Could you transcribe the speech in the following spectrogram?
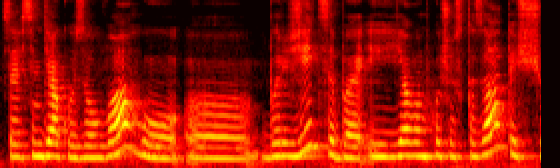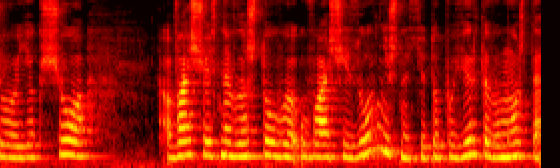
Все, всім дякую за увагу. Е, Бережіть себе, і я вам хочу сказати, що якщо вас щось не влаштовує у вашій зовнішності, то повірте, ви можете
